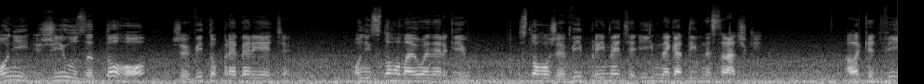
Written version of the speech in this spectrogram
oni žijú z toho, že vy to preberiete. Oni z toho majú energiu. Z toho, že vy príjmete ich negatívne sračky. Ale keď vy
